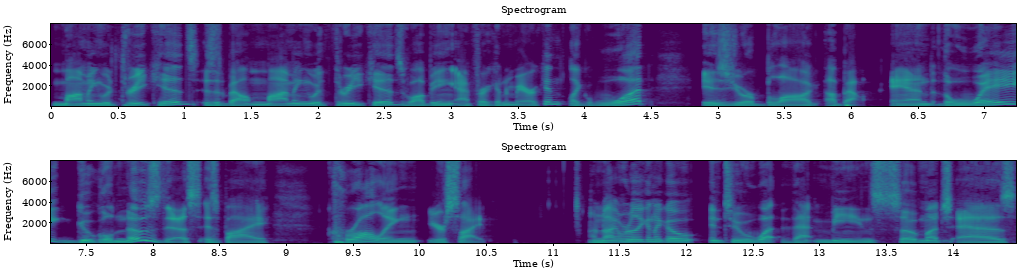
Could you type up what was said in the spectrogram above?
momming with three kids? Is it about momming with three kids while being African American? Like, what is your blog about? And the way Google knows this is by crawling your site. I'm not really going to go into what that means so much as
